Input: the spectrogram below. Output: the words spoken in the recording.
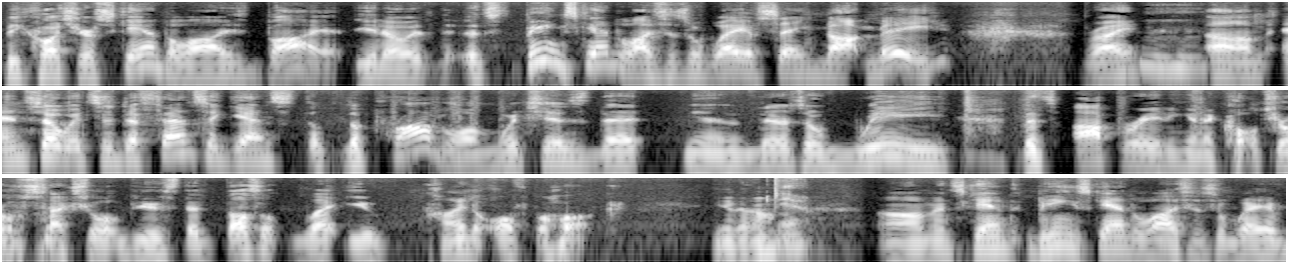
because you're scandalized by it you know it, it's being scandalized is a way of saying not me right? Mm-hmm. Um, and so it's a defense against the, the, problem, which is that you know there's a we that's operating in a culture of sexual abuse that doesn't let you kind of off the hook, you know. Yeah. Um, and scan- being scandalized is a way of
